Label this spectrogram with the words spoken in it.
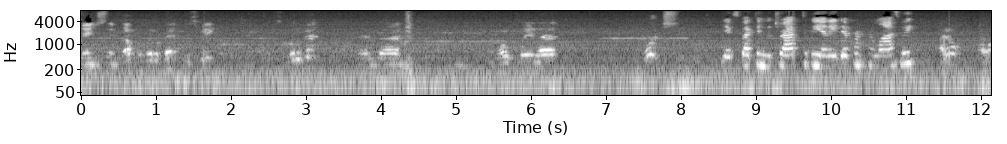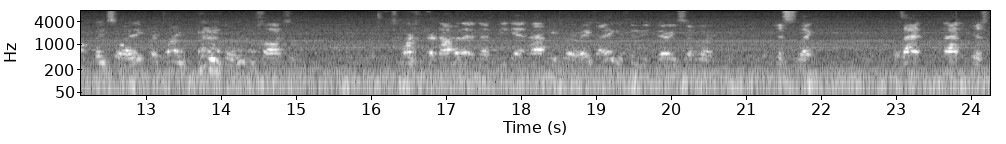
change things up a little bit this week, just a little bit, and uh, hopefully that works. You expecting the track to be any different from last week? I don't, I don't think so. I think by the time the Hobby Stocks and sportsmen are done with it, and then we get halfway through a race, I think it's going to be very similar, just slick. Because that that just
